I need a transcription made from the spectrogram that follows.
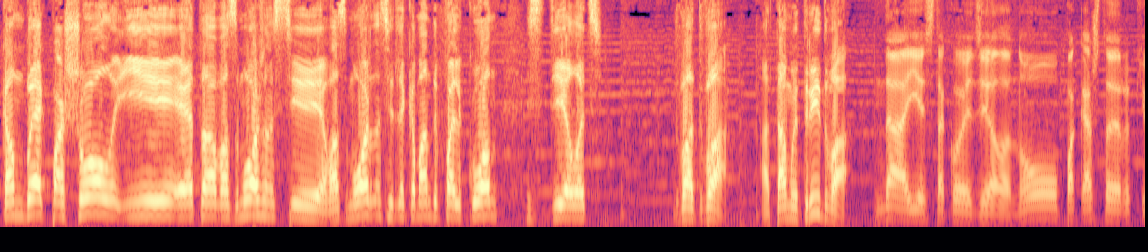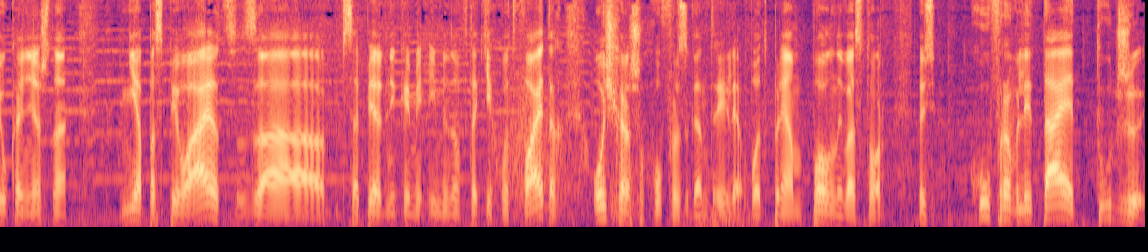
камбэк пошел, и это возможности, возможности для команды Falcon сделать 2-2. А там и 3-2. Да, есть такое дело. Но пока что RQ, конечно, не поспевают за соперниками именно в таких вот файтах. Очень хорошо Хуфру законтрили. Вот прям полный восторг. То есть Хуфра влетает, тут же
